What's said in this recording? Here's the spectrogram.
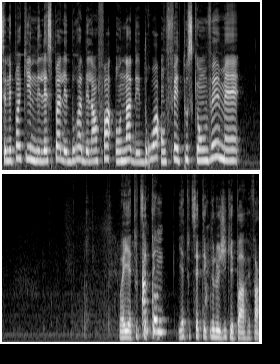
ce n'est pas qu'ils ne laissent pas les droits de l'enfant. On a des droits, on fait tout ce qu'on veut, mais Ouais, il y a toute cette, com- il y a toute cette technologie qui est pas, enfin,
